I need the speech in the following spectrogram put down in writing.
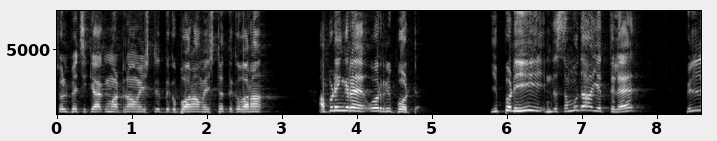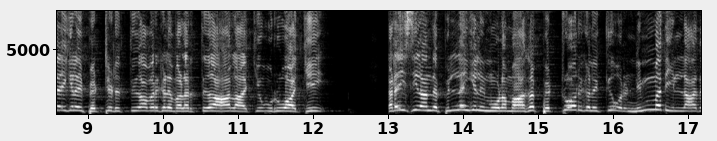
சொல் பேச்சு கேட்க மாட்டான் அவன் இஷ்டத்துக்கு போகிறான் அவன் இஷ்டத்துக்கு வரான் அப்படிங்கிற ஒரு ரிப்போர்ட் இப்படி இந்த சமுதாயத்தில் பிள்ளைகளை பெற்றெடுத்து அவர்களை வளர்த்து ஆளாக்கி உருவாக்கி கடைசியில் அந்த பிள்ளைகளின் மூலமாக பெற்றோர்களுக்கு ஒரு நிம்மதி இல்லாத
